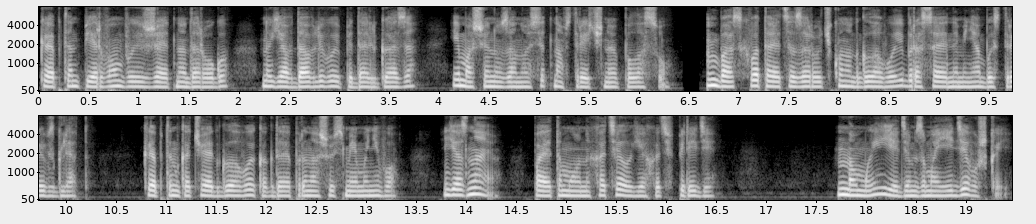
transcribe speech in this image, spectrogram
Кэптон первым выезжает на дорогу, но я вдавливаю педаль газа, и машину заносит на встречную полосу. Бас хватается за ручку над головой, бросая на меня быстрый взгляд. Кэптон качает головой, когда я проношусь мимо него. Я знаю, поэтому он и хотел ехать впереди. Но мы едем за моей девушкой.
